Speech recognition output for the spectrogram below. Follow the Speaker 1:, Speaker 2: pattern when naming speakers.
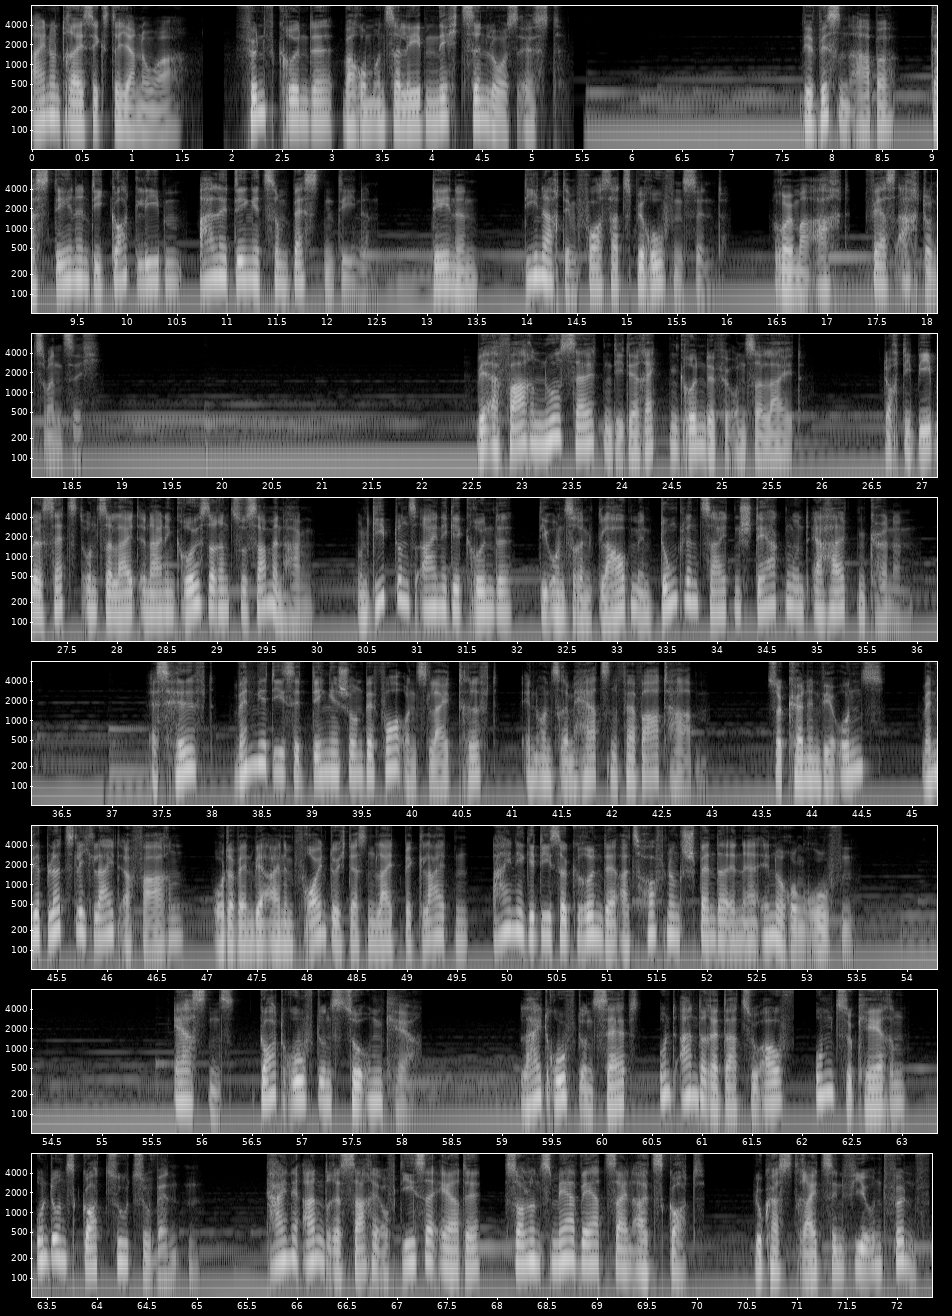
Speaker 1: 31. Januar. Fünf Gründe, warum unser Leben nicht sinnlos ist. Wir wissen aber, dass denen, die Gott lieben, alle Dinge zum Besten dienen. Denen, die nach dem Vorsatz berufen sind. Römer 8, Vers 28. Wir erfahren nur selten die direkten Gründe für unser Leid. Doch die Bibel setzt unser Leid in einen größeren Zusammenhang und gibt uns einige Gründe, die unseren Glauben in dunklen Zeiten stärken und erhalten können. Es hilft, wenn wir diese Dinge schon bevor uns Leid trifft, in unserem Herzen verwahrt haben. So können wir uns, wenn wir plötzlich Leid erfahren oder wenn wir einem Freund durch dessen Leid begleiten, einige dieser Gründe als Hoffnungsspender in Erinnerung rufen. Erstens, Gott ruft uns zur Umkehr. Leid ruft uns selbst und andere dazu auf, umzukehren und uns Gott zuzuwenden. Keine andere Sache auf dieser Erde soll uns mehr wert sein als Gott. Lukas 13, 4 und 5.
